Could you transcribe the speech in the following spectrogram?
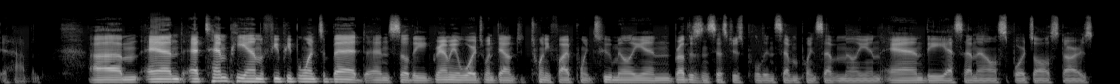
it happened. Um, and at 10 p.m., a few people went to bed, and so the Grammy Awards went down to 25.2 million. Brothers and Sisters pulled in 7.7 million, and the SNL Sports All Stars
